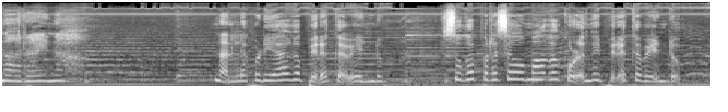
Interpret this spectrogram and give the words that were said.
நாராயணா நல்லபடியாக பிறக்க வேண்டும். சுகப்பிரசவமாக குழந்தை பிறக்க வேண்டும்.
